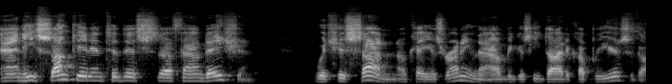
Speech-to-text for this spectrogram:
and he sunk it into this uh, foundation, which his son, okay, is running now because he died a couple of years ago.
